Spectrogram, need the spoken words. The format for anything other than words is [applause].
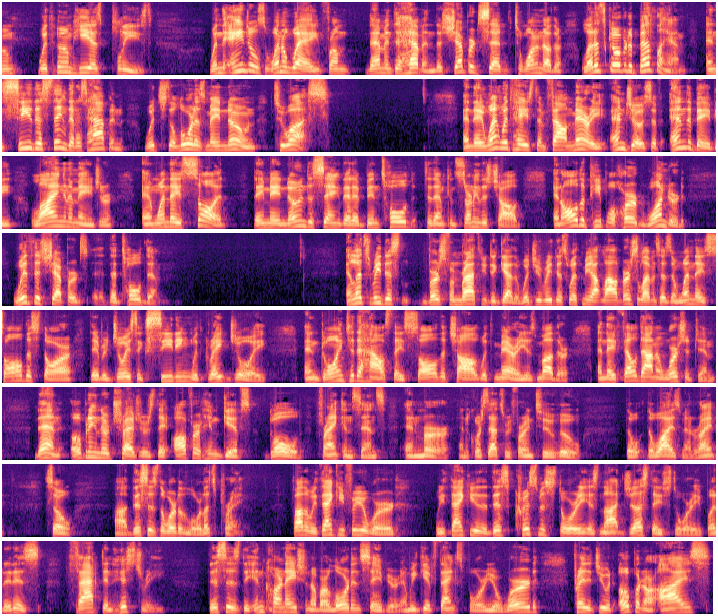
whom, with whom he is pleased. When the angels went away from them into heaven, the shepherds said to one another, Let us go over to Bethlehem and see this thing that has happened, which the Lord has made known to us. And they went with haste and found Mary and Joseph and the baby lying in a manger. And when they saw it, they made known the saying that had been told to them concerning this child. And all the people heard wondered with the shepherds that told them. And let's read this verse from Matthew together. Would you read this with me out loud? Verse 11 says, And when they saw the star, they rejoiced exceeding with great joy. And going to the house, they saw the child with Mary, his mother, and they fell down and worshiped him. Then, opening their treasures, they offered him gifts gold, frankincense, and myrrh. And of course, that's referring to who? The, the wise men, right? So, uh, this is the word of the Lord. Let's pray. Father, we thank you for your word. We thank you that this Christmas story is not just a story, but it is fact and history. This is the incarnation of our Lord and Savior, and we give thanks for your word. Pray that you would open our eyes,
